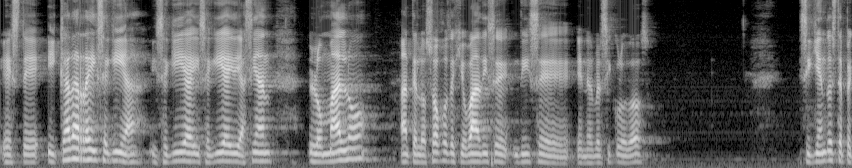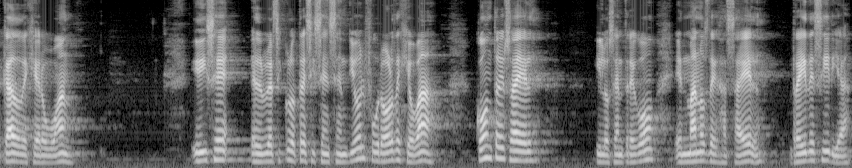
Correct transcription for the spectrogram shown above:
este, y cada rey seguía y seguía y seguía y hacían lo malo ante los ojos de Jehová, dice, dice en el versículo 2, siguiendo este pecado de Jeroboam. Y dice el versículo 3, y se encendió el furor de Jehová contra Israel y los entregó en manos de Hazael, rey de Siria,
